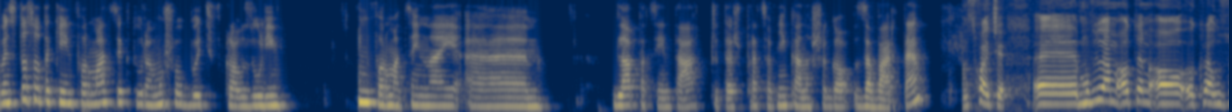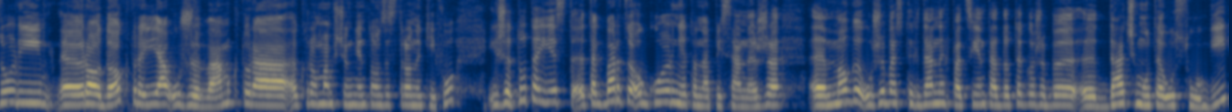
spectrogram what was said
Więc to są takie informacje, które muszą być w klauzuli informacyjnej dla pacjenta czy też pracownika naszego zawarte. Słuchajcie, e, mówiłam o tym, o klauzuli e, RODO, której ja używam, która, którą mam ściągniętą ze strony KIF-u i że tutaj jest tak bardzo ogólnie to napisane, że e, mogę używać tych danych pacjenta do tego, żeby e, dać mu te usługi,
